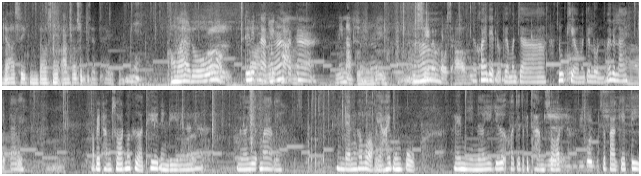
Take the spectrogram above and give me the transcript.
jag har sett men det var sådan nogle andre sortertag. Kom her du! เดวิดหนักไม่มากพังตะกร้า ไม่หนักเลยอ้าวเสียแล้วพอสาวเดี๋ยวค่อยเด็ดลูกเดี๋ยวมันจะลูกเขียวมันจะหล่นไม่เป็นไร เก็บได้เลย เอาไปทำซอสมะเขือเทศอย่างดีเลยนะเนี่ย เนื้อเยอะมากเลยแดนเขาบอกอยากให้ปุงปลูก ให้มีเนื้อเยอะๆเขาจะไปทำซอส Vi går i สปาเกตตี้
